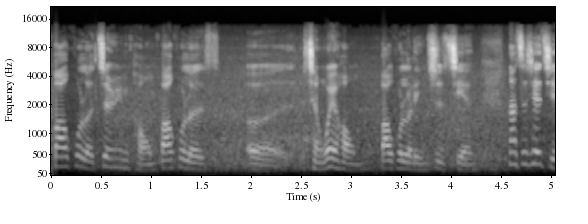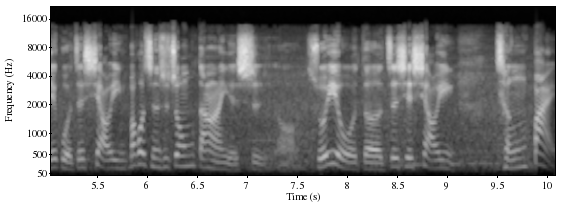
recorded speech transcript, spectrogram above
包括了郑运鹏，包括了呃陈卫红，包括了林志坚，那这些结果这效应，包括陈时中，当然也是啊，所有的这些效应成败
